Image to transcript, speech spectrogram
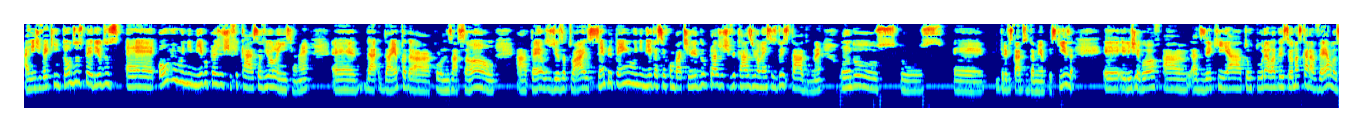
a gente vê que em todos os períodos é, houve um inimigo para justificar essa violência, né? É, da, da época da colonização até os dias atuais, sempre tem um inimigo a ser combatido para justificar as violências do Estado, né? Um dos, dos é, entrevistados da minha pesquisa é, ele chegou a, a dizer que a tortura ela desceu nas caravelas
